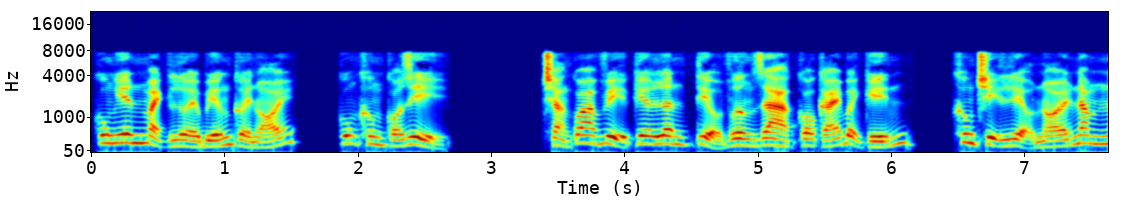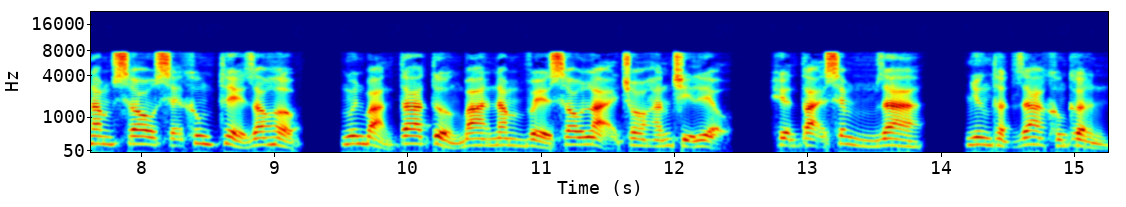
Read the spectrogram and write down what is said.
Cung yên mạch lười biếng cười nói, cũng không có gì. Chẳng qua vị kia lân tiểu vương gia có cái bệnh kín, không trị liệu nói 5 năm sau sẽ không thể giao hợp, nguyên bản ta tưởng 3 năm về sau lại cho hắn trị liệu, hiện tại xem ra, nhưng thật ra không cần.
